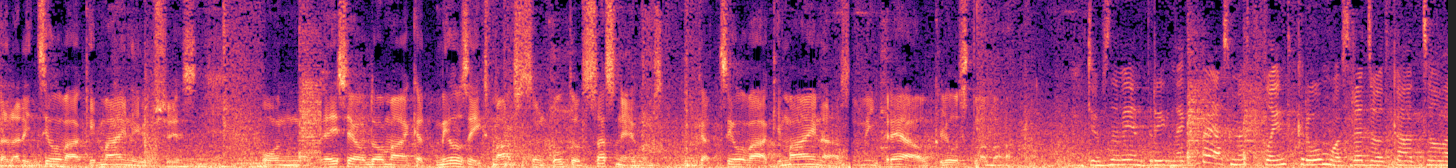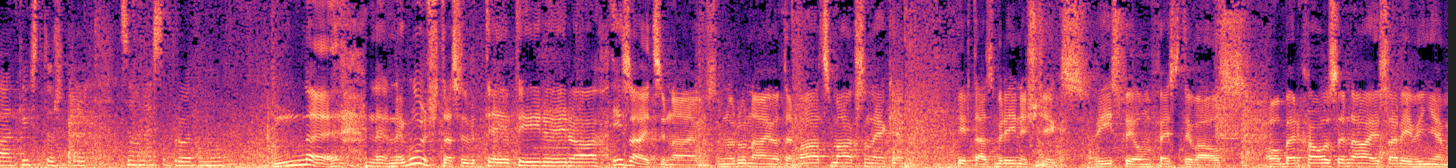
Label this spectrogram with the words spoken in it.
Tad arī cilvēki ir mainījušies. Un es jau domāju, ka milzīgs mākslas un kultūras sasniegums, ka cilvēki mainās un viņi reāli kļūst labāki. Jums nevienu brīdi negribējās mest plinti krūmos, redzot, kāda cilvēka izturas pret savu nesaprotamu. Nē, ne, negluži tas ir tīri ir izaicinājums. Un runājot ar vācu māksliniekiem, Ir tāds brīnišķīgs īsfilmu festivāls Oberhausenā. Es arī viņiem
